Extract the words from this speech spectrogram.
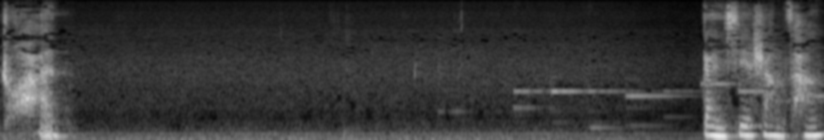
船。感谢上苍。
